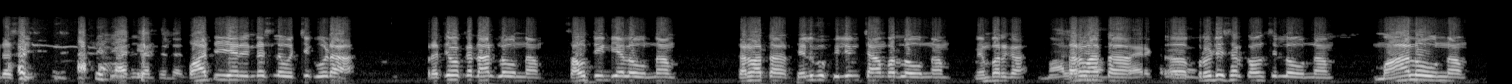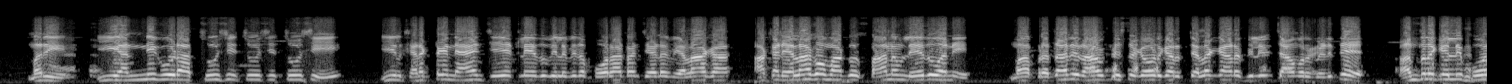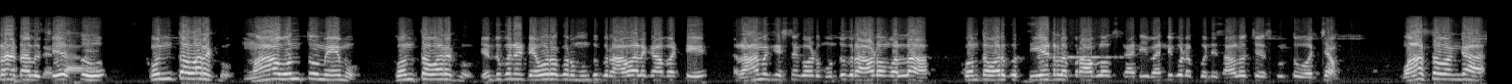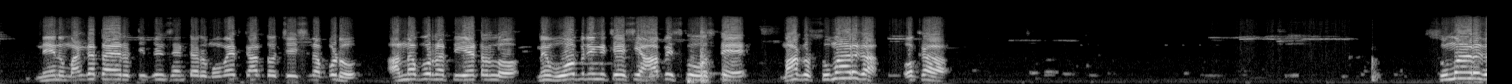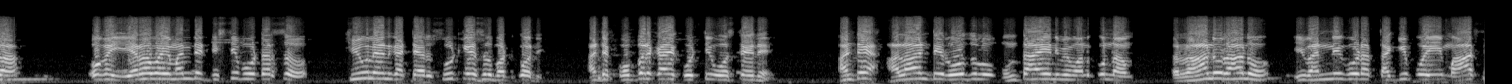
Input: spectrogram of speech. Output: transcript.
Industry. Forty year ఇండస్ట్రీలో వచ్చి కూడా ప్రతి ఒక్క దాంట్లో ఉన్నాం. సౌత్ ఇండియాలో ఉన్నాం. తర్వాత తెలుగు ఫిలిం ఛాంబర్లో ఉన్నాం మెంబర్గా తర్వాత ప్రొడ్యూసర్ కౌన్సిల్లో ఉన్నాం. మాలో ఉన్నాం. మరి ఈ అన్ని కూడా చూసి చూసి చూసి వీళ్ళు కరెక్ట్గా న్యాయం చేయట్లేదు. వీళ్ళ మీద పోరాటం చేయడం ఎలాగా? అక్కడ ఎలాగో మాకు స్థానం లేదు అని మా ప్రధాని రామకృష్ణ గౌడ్ గారు తెలంగాణ ఫిలిం ఛాంబర్ పెడితే అందులోకెళ్ళి పోరాటాలు చేస్తూ కొంతవరకు మా వంతు మేము కొంతవరకు ఎందుకనంటే ఎవరొకరు ముందుకు రావాలి కాబట్టి రామకృష్ణ గౌడ్ ముందుకు రావడం వల్ల కొంతవరకు థియేటర్ల ప్రాబ్లమ్స్ కానీ ఇవన్నీ కూడా కొన్ని సాల్వ్ చేసుకుంటూ వచ్చాం. వాస్తవంగా నేను మంగతాయరు టిఫిన్ సెంటర్ ముమేద్ ఖాన్తో చేసినప్పుడు అన్నపూర్ణ థియేటర్లో మేము ఓపెనింగ్ చేసి ఆఫీస్కు వస్తే మాకు సుమారుగా ఒక సుమారుగా ఒక ఇరవై మంది డిస్ట్రిబ్యూటర్స్ క్యూ లైన్ కట్టారు సూట్ కేసులు పట్టుకొని. అంటే కొబ్బరికాయ కొట్టి వస్తేనే. అంటే అలాంటి రోజులు ఉంటాయని మేము అనుకున్నాం. రాను రాను ఇవన్నీ కూడా తగ్గిపోయి మాఫీ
